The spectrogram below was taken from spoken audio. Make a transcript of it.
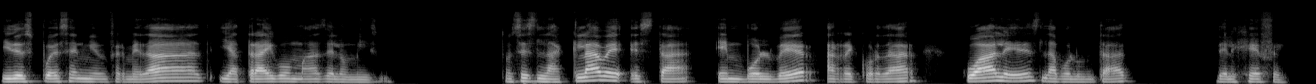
y después en mi enfermedad y atraigo más de lo mismo. Entonces la clave está en volver a recordar cuál es la voluntad del jefe,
